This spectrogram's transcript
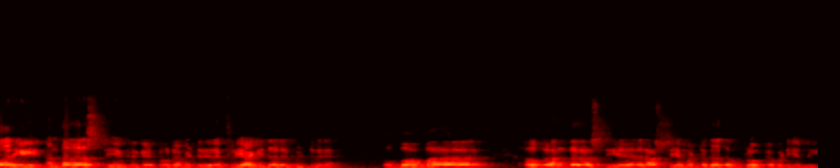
ಬಾರಿ ಅಂತಾರಾಷ್ಟ್ರೀಯ ಕ್ರಿಕೆಟ್ ಟೂರ್ನಮೆಂಟ್ ರೆಫ್ರಿ ಆಗಿದ್ದಾರೆ ಬಿಟ್ರೆ, ಒಬ್ಬ ಒಬ್ಬ ಒಬ್ಬ ಅಂತಾರಾಷ್ಟ್ರೀಯ, ರಾಷ್ಟ್ರೀಯ ಮಟ್ಟದ ಅಥವಾ ಪ್ರೋ ಕಬಡ್ಡಿಯಲ್ಲಿ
